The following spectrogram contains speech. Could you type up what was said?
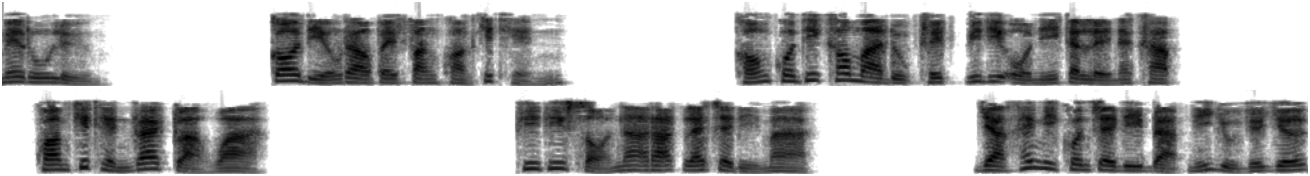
ไม่รู้ลืม ก็เดี๋ยวเราไปฟังความคิดเห็น ของคนที่เข้ามาดูคลิปวิดีโอนี้กันเลยนะครับ ความคิดเห็นแรกกล่าวว่า พี่ที่สอนน่ารักและใจดีมาก อยากให้มีคนใจดีแบบนี้อยู่เยอะ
